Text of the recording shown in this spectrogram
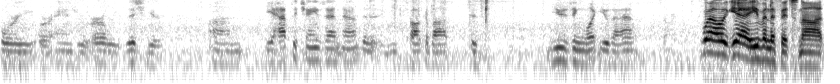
Corey or Andrew early this year. Um, do you have to change that now? That you talk about just using what you have. Sorry. Well, yeah, even if it's not,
